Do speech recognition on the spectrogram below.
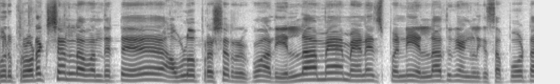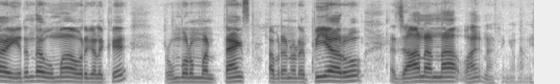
ஒரு ப்ரொடக்ஷனில் வந்துட்டு அவ்வளோ ப்ரெஷர் இருக்கும். அது எல்லாமே மேனேஜ் பண்ணி எல்லாத்துக்கும் எங்களுக்கு சப்போர்ட்டாக இருந்த உமா அவர்களுக்கு. ரொம்ப ரொம்ப தேங்க்ஸ் அப்புறம் என்னோட பிஆர்ஓ ஜான் அண்ணா வாங்கண்ணா நீங்கள் வாங்க.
